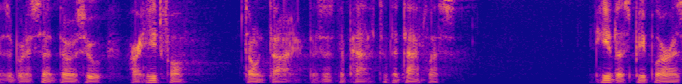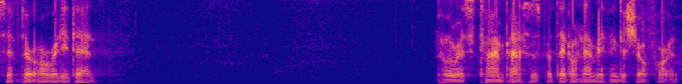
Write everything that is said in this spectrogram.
As the Buddha said, those who are heedful don't die. This is the path to the deathless. Heedless people are as if they're already dead. In other words, time passes, but they don't have anything to show for it.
